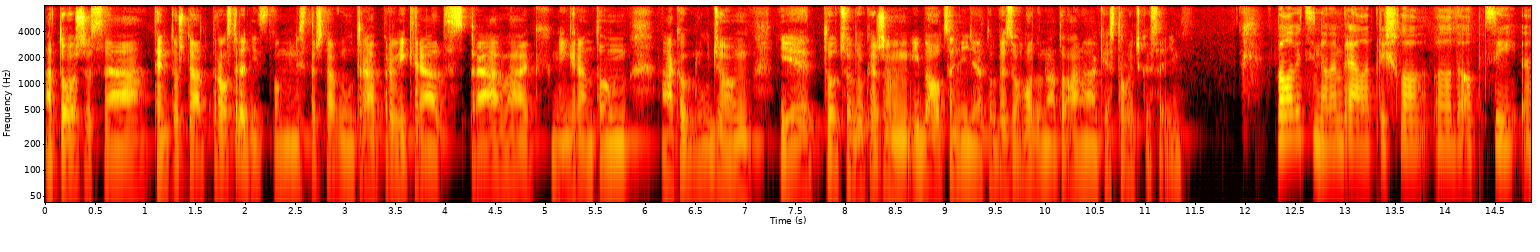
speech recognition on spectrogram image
A to, že sa tento štát prostredníctvom ministerstva vnútra prvýkrát správa k migrantom ako k ľuďom je to, čo dokážem iba oceniť a to bez ohľadu na to, a na aké stoličke sedím polovici novembra ale prišlo e, do, obci, e,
